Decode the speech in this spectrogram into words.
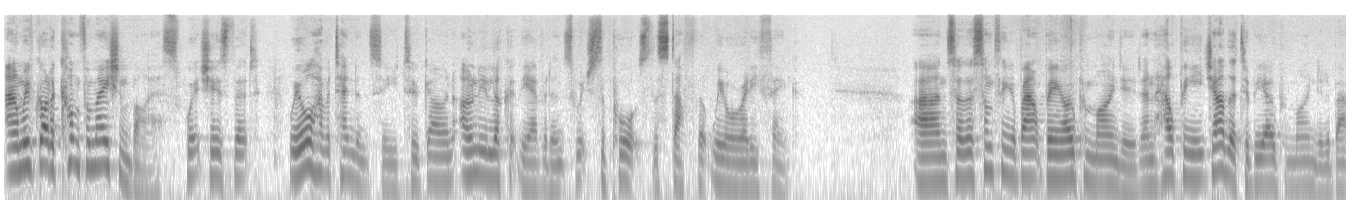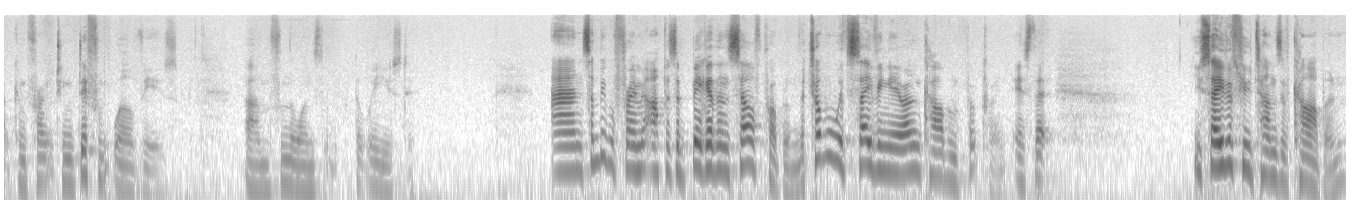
And we've got a confirmation bias, which is that we all have a tendency to go and only look at the evidence which supports the stuff that we already think. And so there's something about being open minded and helping each other to be open minded about confronting different worldviews um, from the ones that, that we're used to. And some people frame it up as a bigger than self problem. The trouble with saving your own carbon footprint is that you save a few tons of carbon,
